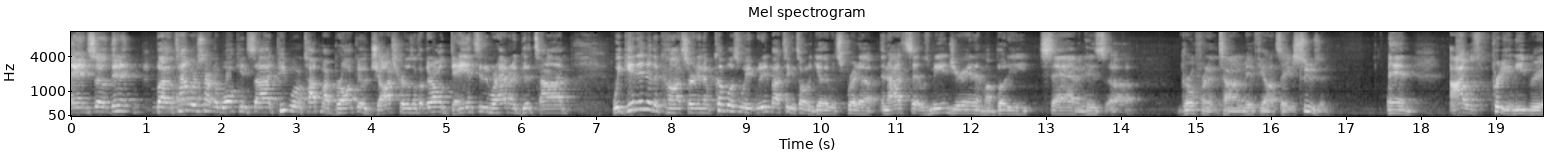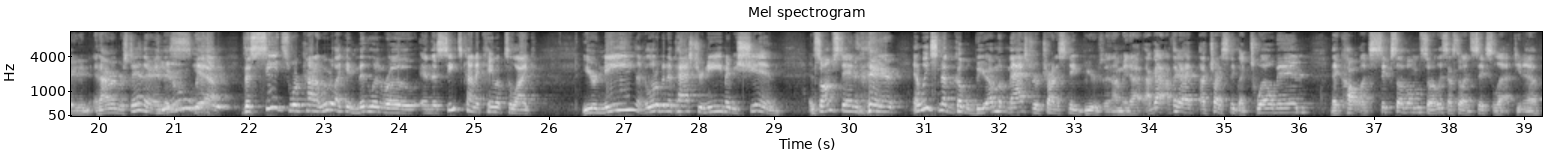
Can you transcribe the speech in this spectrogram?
And so then, it, by the time we're starting to walk inside, people were on top of my Bronco. Josh Hurley's on top. They're all dancing and we're having a good time. We get into the concert, and a couple of us, we, we didn't buy tickets all together. We'd spread up. And I said, it was me and Jerry and my buddy Sav and his uh, girlfriend at the time, maybe fiance, Susan. And I was pretty inebriated. And I remember standing there, and this, yeah, the seats were kind of, we were like in Midland Row, and the seats kind of came up to like your knee, like a little bit of past your knee, maybe shin. And so I'm standing there, and we snuck a couple beers. I'm a master of trying to sneak beers in. I mean, I, I got, I think I, had, I tried to sneak like 12 in. They caught like six of them, so at least I still had six left, you know.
